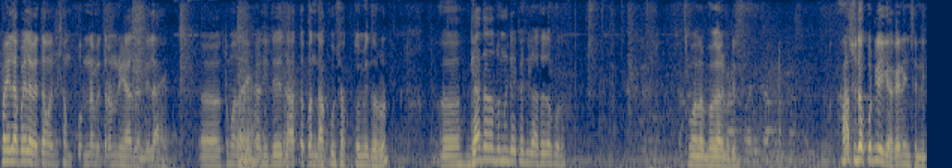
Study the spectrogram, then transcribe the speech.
पहिल्या पहिल्या वेतामध्ये संपूर्ण मित्रांनो ह्या झालेल्या आहेत. तुम्हाला एखादी ते दातं पण दाखवू शकतो मी धरून. घ्या दादा दोन एखादी दातं दाखवू ना. तुम्हाला बघायला भेटेल. हा सुद्धा कुठलीही घ्या काय टेन्शन नाही.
